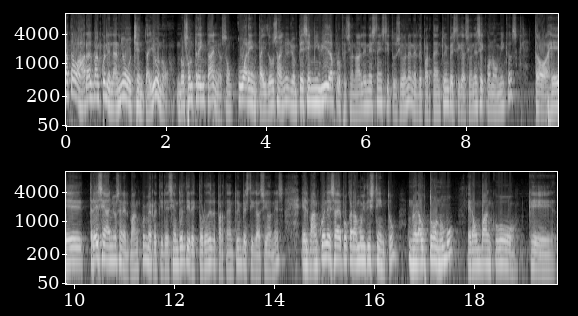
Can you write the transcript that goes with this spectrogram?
a trabajar al banco en el año 81, no son 30 años, son 42 años. Yo empecé mi vida profesional en esta institución, en el Departamento de Investigaciones Económicas. Trabajé 13 años en el banco y me retiré siendo el director del Departamento de Investigaciones. El banco en esa época era muy distinto, no era autónomo, era un banco que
